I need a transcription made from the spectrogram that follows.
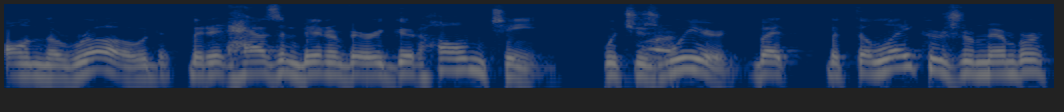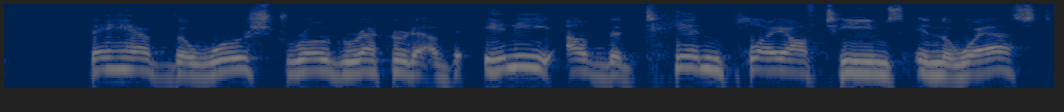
on the road, but it hasn't been a very good home team, which is weird. But but the Lakers, remember, they have the worst road record of any of the 10 playoff teams in the West.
